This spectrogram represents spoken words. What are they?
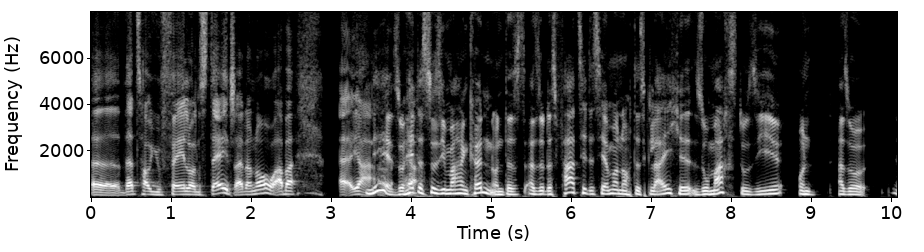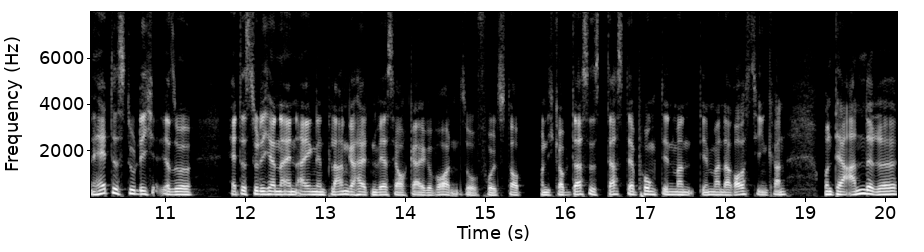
uh, that's how you fail on stage. I don't know. Aber äh, ja. Nee, so hättest ja. du sie machen können. Und das, also das Fazit ist ja immer noch das gleiche. So machst du sie und also hättest du dich, also hättest du dich an einen eigenen Plan gehalten, wäre es ja auch geil geworden. So, full stop. Und ich glaube, das ist das der Punkt, den man, den man da rausziehen kann. Und der andere,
